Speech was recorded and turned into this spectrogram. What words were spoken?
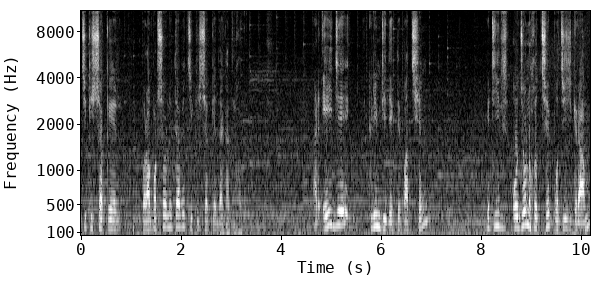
চিকিৎসকের পরামর্শ নিতে হবে, চিকিৎসককে দেখাতে হবে। আর এই যে ক্রিমটি দেখতে পাচ্ছেন, এটির ওজন হচ্ছে পঁচিশ গ্রাম।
